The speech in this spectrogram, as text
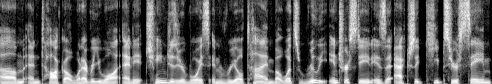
um, and talk about whatever you want, and it changes your voice in real time. But what's really interesting is it actually keeps your same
